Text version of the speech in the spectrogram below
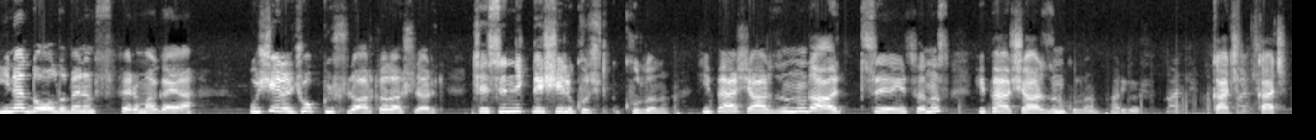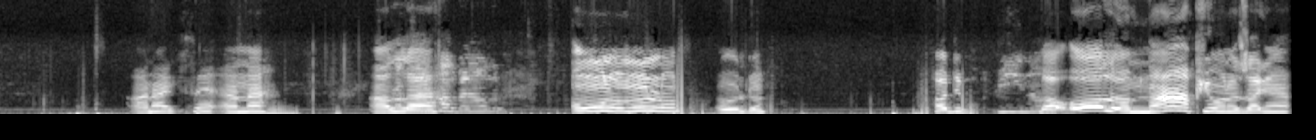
Yine doldu benim süperim agaya. Bu Shelly çok güçlü arkadaşlar. Kesinlikle kus- kullanın. Hiper şarjını da açsanız hiper şarjını kullanın. Hadi gör. Kaç. Kaç kaç. Ana sen ana. Allah. Kal ben alırım. Oğlum oğlum. Öldüm. Hadi. La oğlum ne yapıyorsunuz aga?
